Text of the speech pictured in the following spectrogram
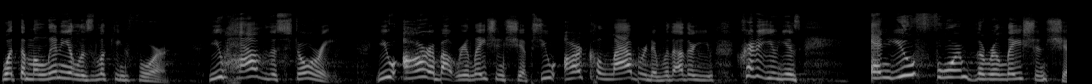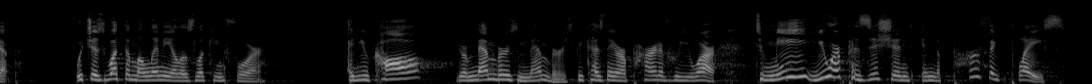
what the millennial is looking for. You have the story. You are about relationships. You are collaborative with other credit unions. And you form the relationship, which is what the millennial is looking for. And you call your members members because they are part of who you are. To me, you are positioned in the perfect place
